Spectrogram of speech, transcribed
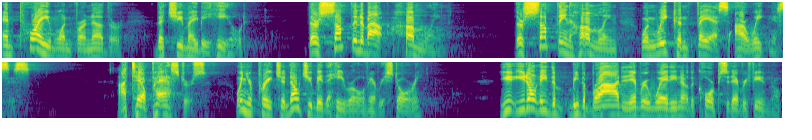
and pray one for another that you may be healed. There's something about humbling. There's something humbling when we confess our weaknesses. I tell pastors, when you're preaching, don't you be the hero of every story. You, you don't need to be the bride at every wedding or the corpse at every funeral.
